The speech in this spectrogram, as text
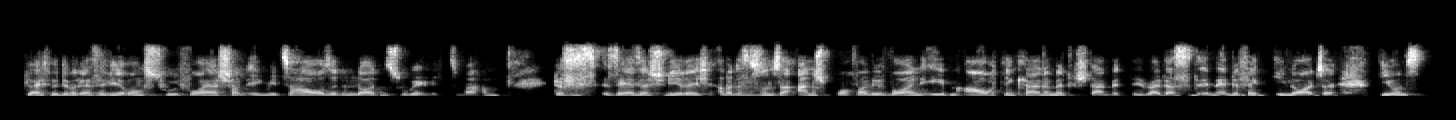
vielleicht mit dem Reservierungstool vorher schon irgendwie zu Hause den Leuten zugänglich zu machen, das ist sehr, sehr schwierig, aber das ist unser Anspruch, weil wir wollen eben auch den kleinen Mittelstand mitnehmen, weil das sind im Endeffekt die Leute, die uns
